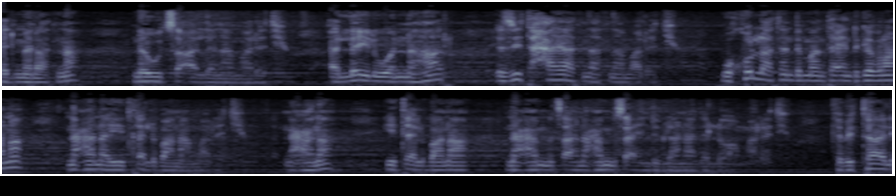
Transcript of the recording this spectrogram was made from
ዕድመ ናትና ነውፅእ ኣለና ማለት እዩ ኣለይሉ ወነሃር እዚ ተሓያት ናትና ማለት እዩ ወኩላተን ድማ እንታይ እን ትገብራና ንዓና ይጠልባና ማለት እዩ ንዓና ይጠልባና ንዓምፃ ንዓምፃ እን ድብላና ዘለዋ ማለት እዩ ብታሊ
